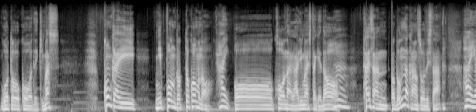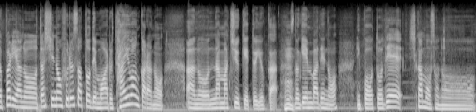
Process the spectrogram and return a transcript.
ご投稿できます。今回日本 .com の、はい。おーコーナーがありましたけど、うん。タイさんどんな感想でした？はい、やっぱりあの私のふるさとでもある台湾からのあの生中継というか、うん。その現場でのリポートでしかもその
